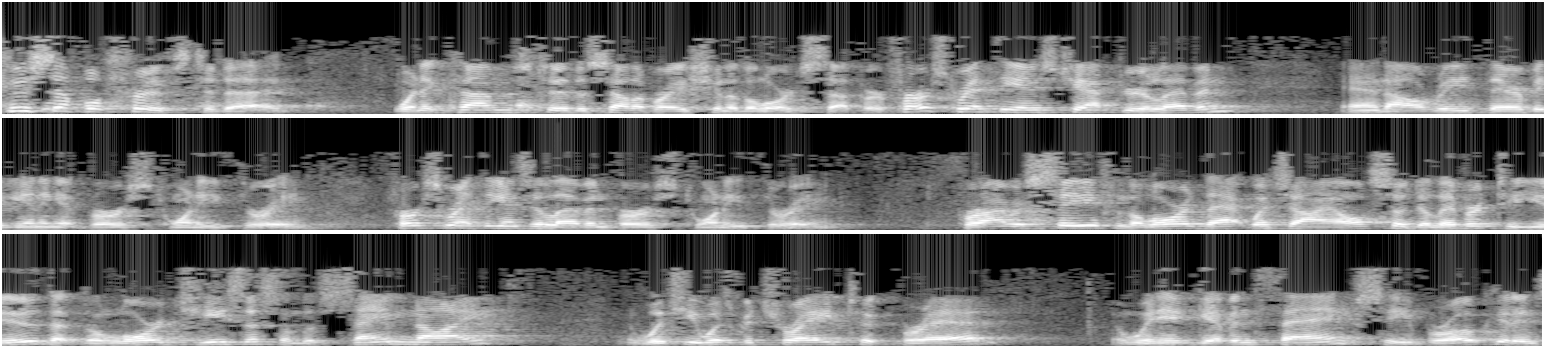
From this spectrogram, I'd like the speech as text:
two simple truths today when it comes to the celebration of the Lord's Supper. 1 Corinthians chapter 11, and I'll read there beginning at verse 23. 1 Corinthians 11, verse 23. For I received from the Lord that which I also delivered to you, that the Lord Jesus on the same night in which he was betrayed took bread, and when he had given thanks, he broke it and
